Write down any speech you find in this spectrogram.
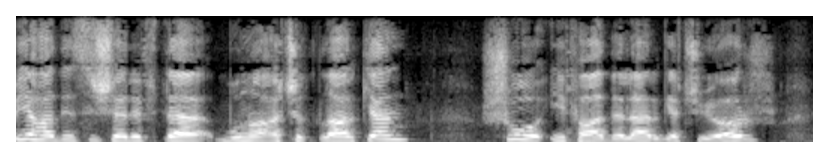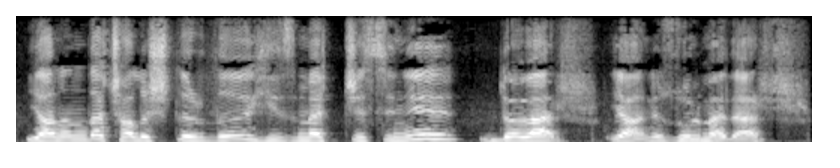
Bir hadisi şerifte bunu açıklarken şu ifadeler geçiyor. Yanında çalıştırdığı hizmetçisini döver yani zulmeder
